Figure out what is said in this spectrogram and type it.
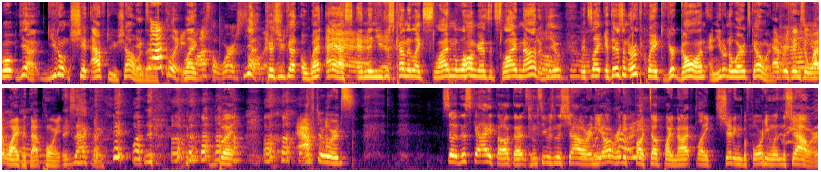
Well, yeah, you don't shit after you shower, Exactly. though. Like, Oh, that's the worst. yeah, Oh, because you got a wet ass, Yeah, and then you yeah. just kind of like sliding along as it's sliding out of you. It's like if there's an earthquake, you're gone, and you don't know where it's going. Everything's a wet wipe at that point. exactly. But afterwards. So this guy thought that since he was in the shower and he already fucked up by not like shitting before he went in the shower,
